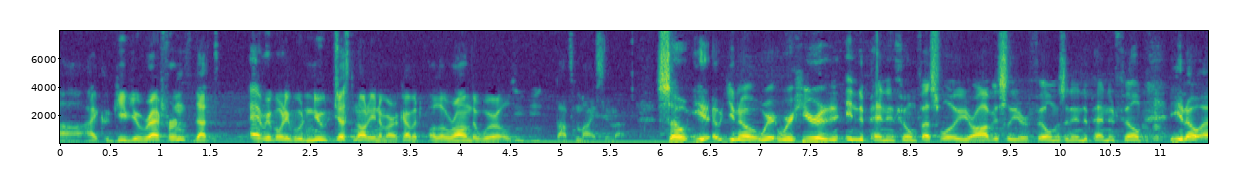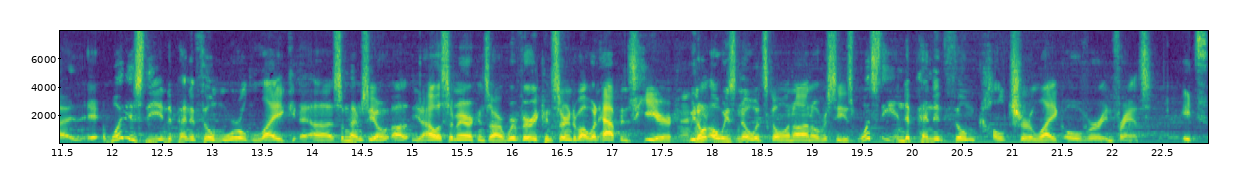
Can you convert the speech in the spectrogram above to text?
uh, I could give you a reference that everybody would know, just not in America, but all around the world. Mm-hmm. That's my cinema. So you know, we're, we're here at an independent film festival. You're obviously your film is an independent film. Mm-hmm. You know, uh, what is the independent film world like? Uh, sometimes you know, uh, you know how us Americans are. We're very concerned about what happens here. We don't always know what's going on overseas. What's the independent film culture like over in France? It's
